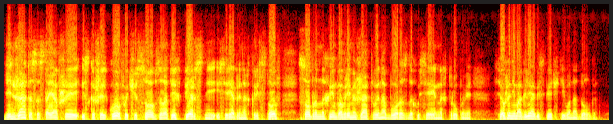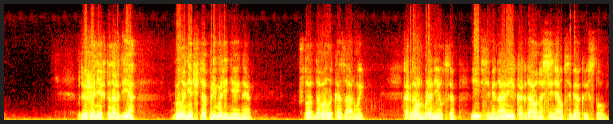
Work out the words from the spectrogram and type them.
Деньжата, состоявшие из кошельков и часов, золотых перстней и серебряных крестов, собранных им во время жатвы на бороздах, усеянных трупами, все же не могли обеспечить его надолго. В движениях Тенардье было нечто прямолинейное, что отдавало казармой, когда он бронился, и семинарии, когда он осенял себя крестом.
